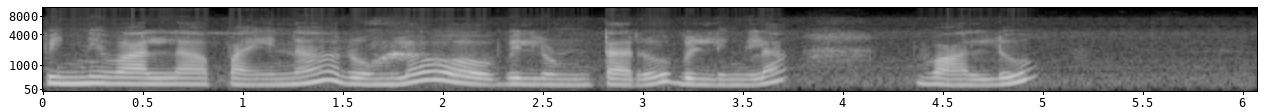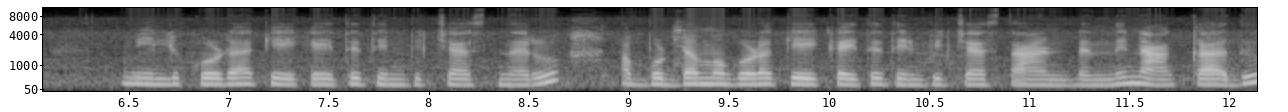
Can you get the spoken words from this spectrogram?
పిన్ని వాళ్ళ పైన రూమ్లో వీళ్ళు ఉంటారు బిల్డింగ్లో. వాళ్ళు వీళ్ళు కూడా కేక్ అయితే తినిపించేస్తున్నారు ఆ బుడ్డమ్మ కూడా కేక్ అయితే తినిపించేస్తా అంటుంది. నాకు కాదు.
